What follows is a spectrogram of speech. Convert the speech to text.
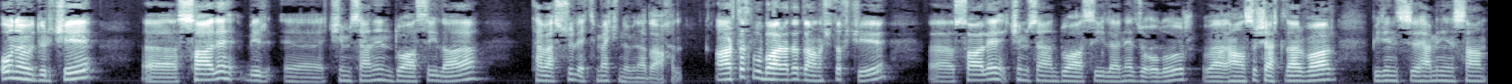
o növdür ki, ə, e, salih bir ə, e, kimsənin duası ilə təvəssül etmək növünə daxildir. Artıq bu barədə danışdıq ki, ə, salih kimsənin duası ilə necə olur və hansı şərtlər var. Birincisi, həmin insan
